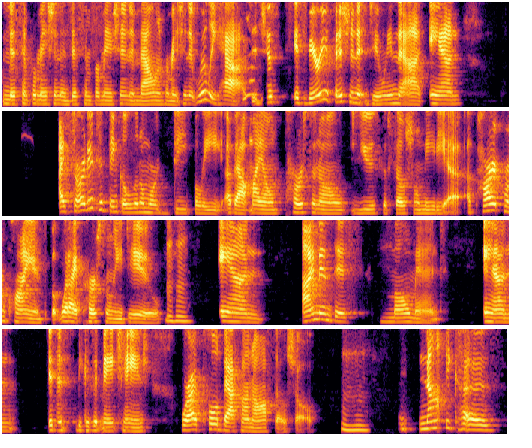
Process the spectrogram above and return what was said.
misinformation and disinformation and malinformation. It really has. It just it's very efficient at doing that. And I started to think a little more deeply about my own personal use of social media, apart from clients, but what I personally do. Mm-hmm. And I'm in this moment, and it because it may change, where I pulled back on all social. Mm-hmm. Not because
